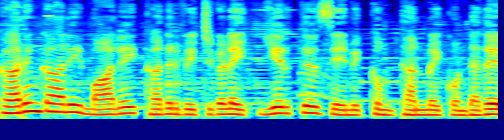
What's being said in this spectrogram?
கருங்காலி மாலை கதிர்வீச்சுகளை ஈர்த்து சேமிக்கும் தன்மை கொண்டது.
